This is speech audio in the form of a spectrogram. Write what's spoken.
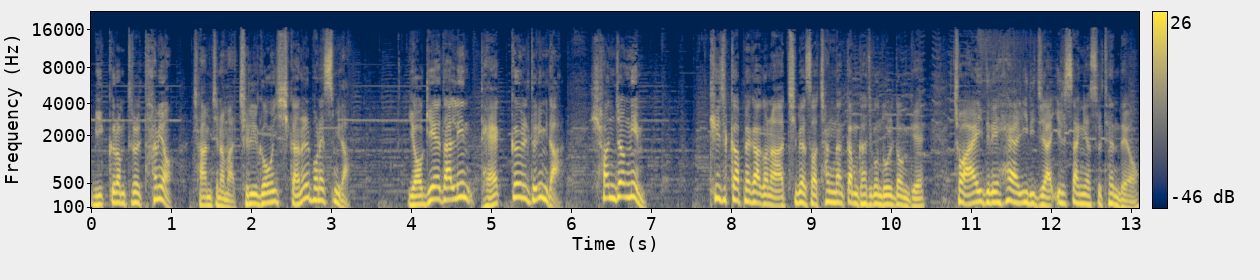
미끄럼틀을 타며 잠시나마 즐거운 시간을 보냈습니다. 여기에 달린 댓글들입니다. 현정님, 키즈카페 가거나 집에서 장난감 가지고 놀던 게 저 아이들이 해야 할 일이자 일상이었을 텐데요.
